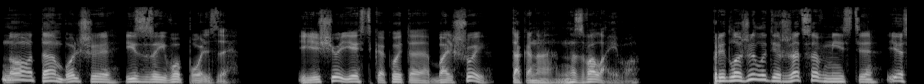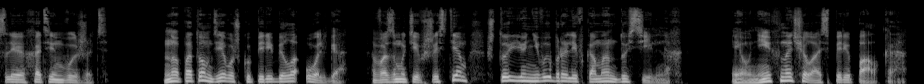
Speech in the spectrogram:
но там больше из-за его пользы. Еще есть какой-то большой, так она назвала его. Предложила держаться вместе, если хотим выжить. Но потом девушку перебила Ольга, возмутившись тем, что ее не выбрали в команду сильных. И у них началась перепалка.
